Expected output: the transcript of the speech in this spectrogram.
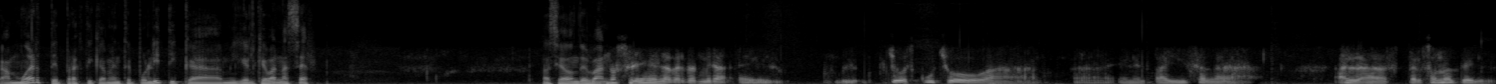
a muerte prácticamente política, Miguel. ¿Qué van a hacer? ¿Hacia dónde van? No sé, la verdad, mira, eh, yo escucho en el país a, la, a las personas del,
